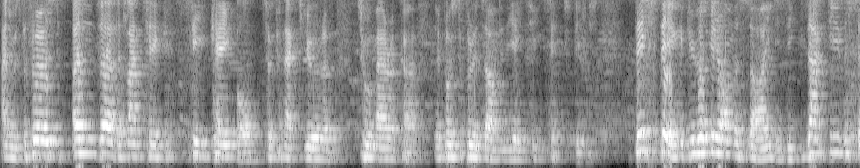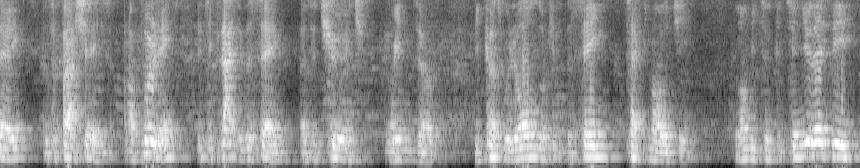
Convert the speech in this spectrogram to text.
and it was the first under-Atlantic sea cable to connect Europe to America. They're supposed to put it down in the 1860s. This thing, if you look at it on the side, is exactly the same as a fasces, and I put it, it's exactly the same as a church window because we're all looking at the same technology. Allow me to continue. There's the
